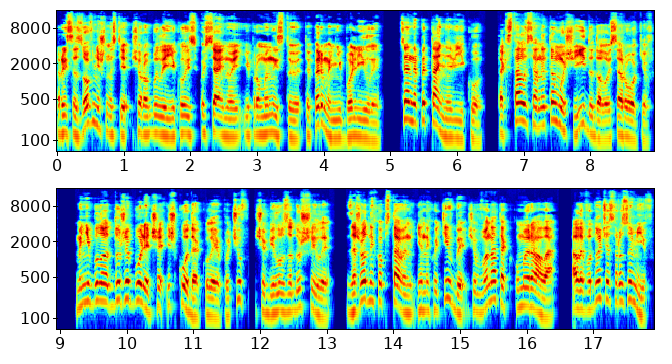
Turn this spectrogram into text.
Риси зовнішності, що робили її колись осяйною і променистою, тепер мені боліли. Це не питання віку. Так сталося не тому, що їй додалося років. Мені було дуже боляче і шкода, коли я почув, що білу задушили. За жодних обставин я не хотів би, щоб вона так умирала, але водночас розумів,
